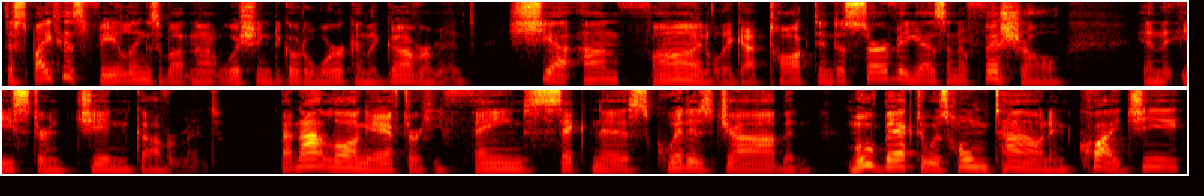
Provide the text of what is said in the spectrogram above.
Despite his feelings about not wishing to go to work in the government, Xie An finally got talked into serving as an official in the Eastern Jin government. But not long after, he feigned sickness, quit his job, and moved back to his hometown in Kuaiji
